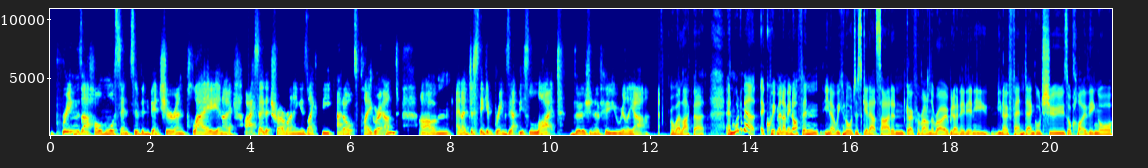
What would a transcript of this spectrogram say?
brings a whole more sense of adventure and play. And I, I say that trail running is like the adult's playground. Um, and I just think it brings out this light version of who you really are. Oh, I like that. And what about equipment? I mean, often, you know, we can all just get outside and go for a run on the road. We don't need any, you know, fandangled shoes or clothing or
